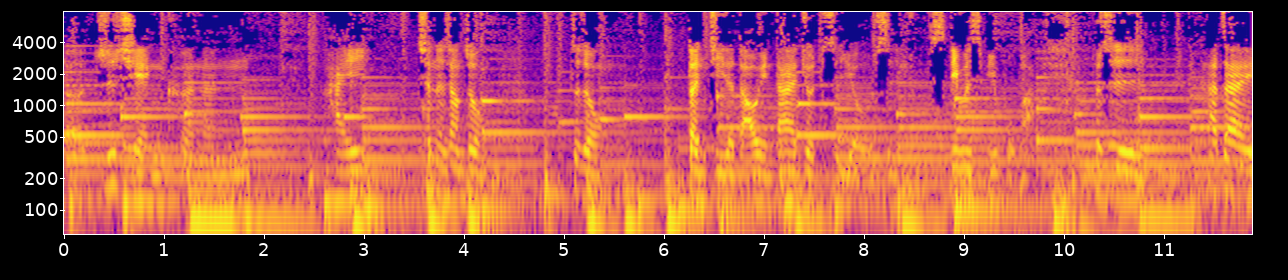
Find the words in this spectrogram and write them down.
呃，之前可能还称得上这种这种等级的导演，大概就只有是史蒂文斯皮普吧，就是他在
